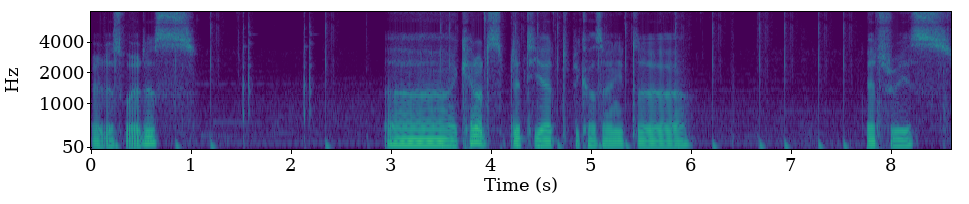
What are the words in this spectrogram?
But it is what it is. Uh, I cannot split yet because I need the batteries.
